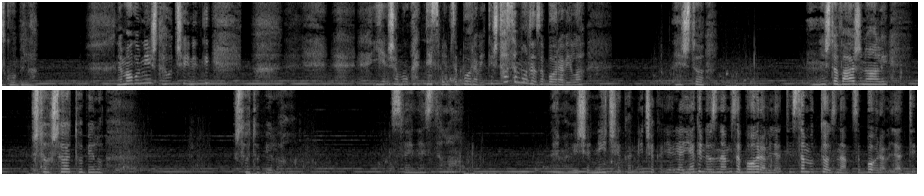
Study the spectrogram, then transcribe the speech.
Izgubila. Ne mogu ništa učiniti. Ježamu, ne smijem zaboraviti. Što sam onda zaboravila? Nešto... Nešto važno, ali... Što, što je to bilo? Što je to bilo? Sve je nestalo. Nema više ničega, ničega, jer ja jedino znam zaboravljati. Samo to znam zaboravljati.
